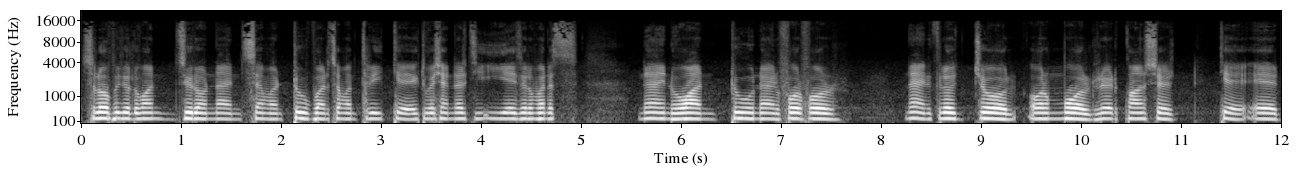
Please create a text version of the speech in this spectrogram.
slope is equal to 10972.73 k activation energy E is equal to minus 9129449 kilojoule or mole rate constant k at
